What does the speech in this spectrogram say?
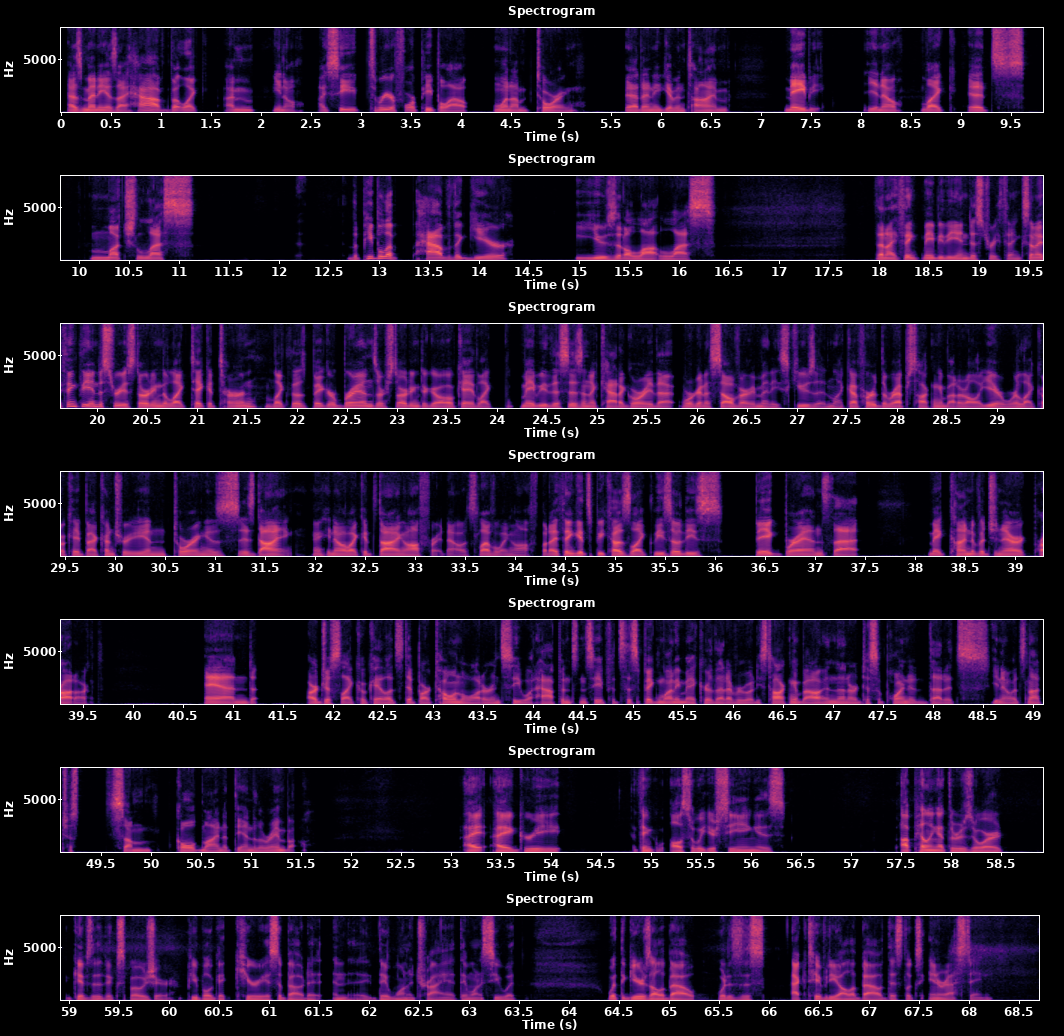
as many as I have, but like I'm, you know, I see three or four people out when I'm touring at any given time, maybe, you know, like it's much less the people that have the gear use it a lot less than I think maybe the industry thinks. And I think the industry is starting to like take a turn. Like those bigger brands are starting to go, okay, like maybe this isn't a category that we're going to sell very many SKUs in. Like I've heard the reps talking about it all year. We're like, okay, backcountry and touring is is dying. You know, like it's dying off right now. It's leveling off. But I think it's because like these are these big brands that make kind of a generic product and are just like, okay, let's dip our toe in the water and see what happens and see if it's this big moneymaker that everybody's talking about, and then are disappointed that it's, you know, it's not just some gold mine at the end of the rainbow. I, I agree. I think also what you're seeing is uphilling at the resort gives it exposure. People get curious about it and they, they want to try it. They want to see what what the gear's all about. What is this activity all about? This looks interesting.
